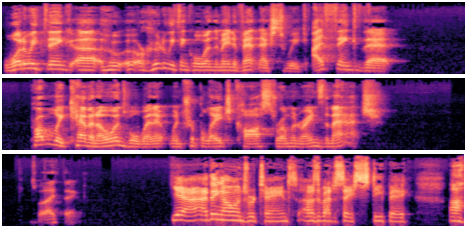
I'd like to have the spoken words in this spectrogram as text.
What do we think? Uh, who or who do we think will win the main event next week? I think that probably Kevin Owens will win it when Triple H costs Roman Reigns the match. That's what I think. Yeah, I think Owens retains. I was about to say Stipe, um,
